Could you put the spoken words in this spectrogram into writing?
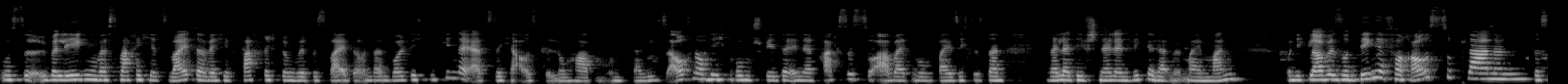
musste überlegen, was mache ich jetzt weiter, welche Fachrichtung wird es weiter. Und dann wollte ich die kinderärztliche Ausbildung haben. Und da ging es auch noch nicht drum, später in der Praxis zu arbeiten, wobei sich das dann relativ schnell entwickelt hat mit meinem Mann. Und ich glaube, so Dinge vorauszuplanen, das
